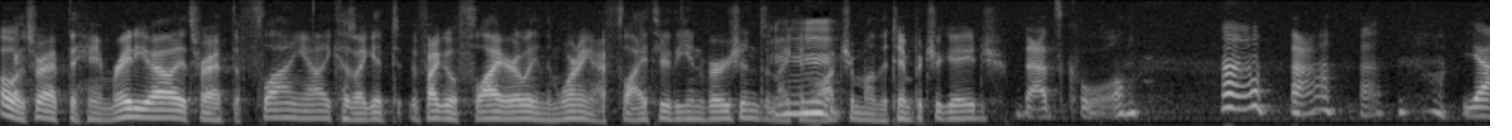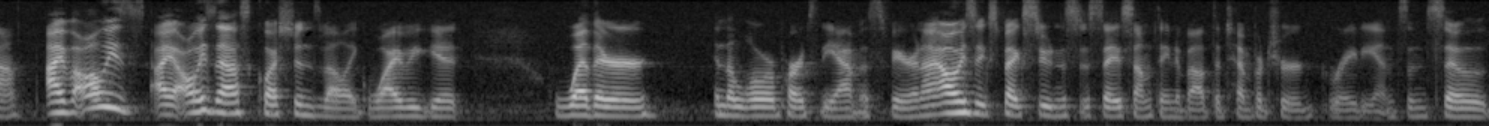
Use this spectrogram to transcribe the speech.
Oh, it's right up the ham radio alley. It's right up the flying alley because I get to, if I go fly early in the morning, I fly through the inversions and I Mm. can watch them on the temperature gauge. That's cool. Yeah, I've always I always ask questions about like why we get weather in the lower parts of the atmosphere, and I always expect students to say something about the temperature gradients, and so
